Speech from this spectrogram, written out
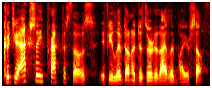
Could you actually practice those if you lived on a deserted island by yourself?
